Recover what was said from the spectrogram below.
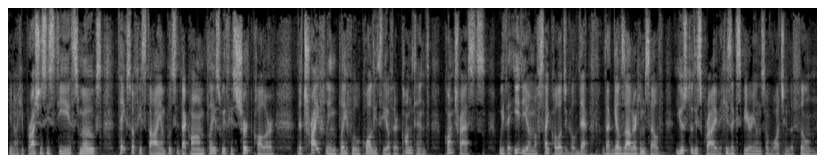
You know, he brushes his teeth, smokes, takes off his tie and puts it back on, plays with his shirt collar. The trifling, playful quality of their content contrasts with the idiom of psychological depth that Geldzahler himself used to describe his experience of watching the film.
